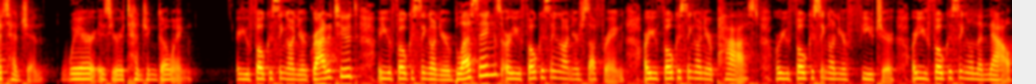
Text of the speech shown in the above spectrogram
attention. Where is your attention going? Are you focusing on your gratitudes? Are you focusing on your blessings? Are you focusing on your suffering? Are you focusing on your past? Are you focusing on your future? Are you focusing on the now?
